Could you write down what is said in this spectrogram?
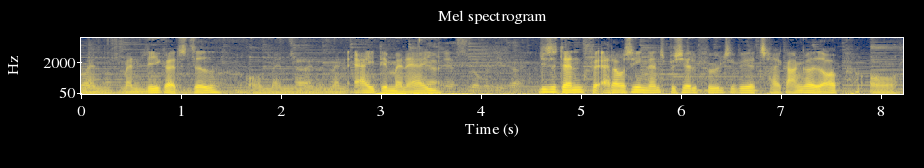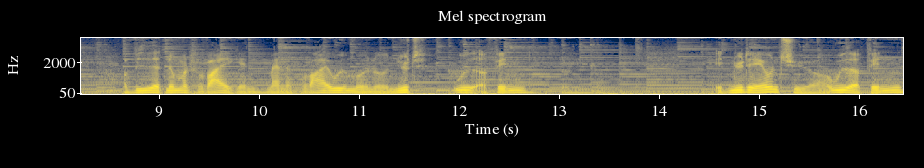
Man, man ligger et sted, og man, man, man er i det, man er i. Ligesådan er der også en eller anden speciel følelse ved at trække ankeret op og, og vide, at nu er man på vej igen. Man er på vej ud mod noget nyt, ud og finde øh, et nyt eventyr, og ud og finde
